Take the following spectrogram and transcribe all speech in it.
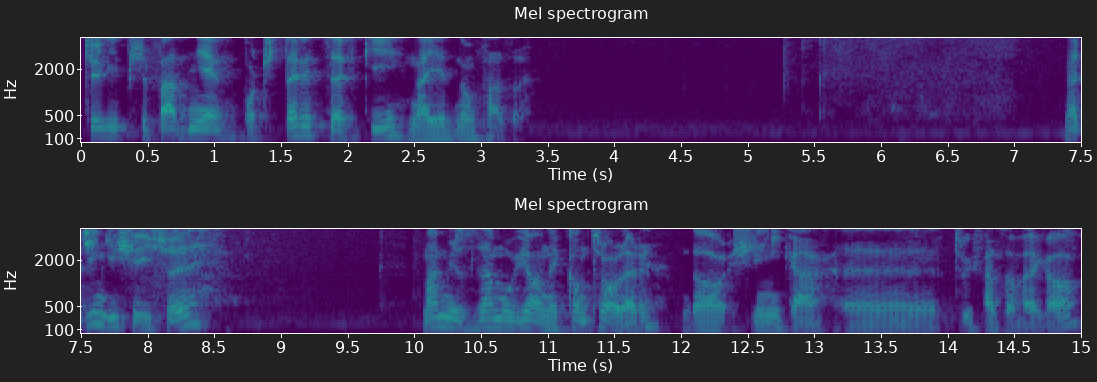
Czyli przypadnie po 4 cewki na jedną fazę. Na dzień dzisiejszy mam już zamówiony kontroler do silnika e, trójfazowego.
